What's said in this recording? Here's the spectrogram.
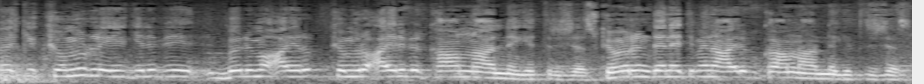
belki kömürle ilgili bir bölümü ayırıp kömürü ayrı bir kanun haline getireceğiz. Kömürün denetimini ayrı bir kanun haline getireceğiz.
